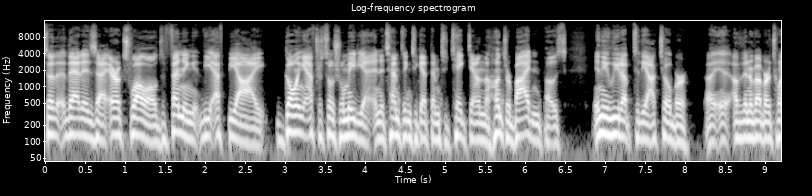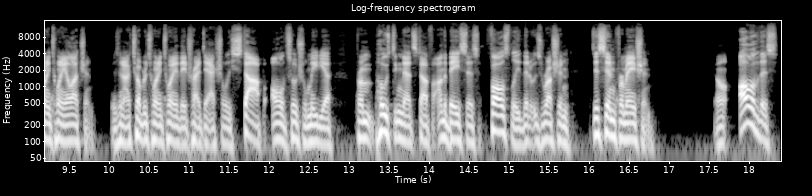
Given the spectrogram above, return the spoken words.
So th- that is uh, Eric Swalwell defending the FBI going after social media and attempting to get them to take down the Hunter Biden post in the lead up to the October uh, of the November 2020 election. It was in October 2020 they tried to actually stop all of social media from posting that stuff on the basis falsely that it was Russian disinformation. Now, all of this,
